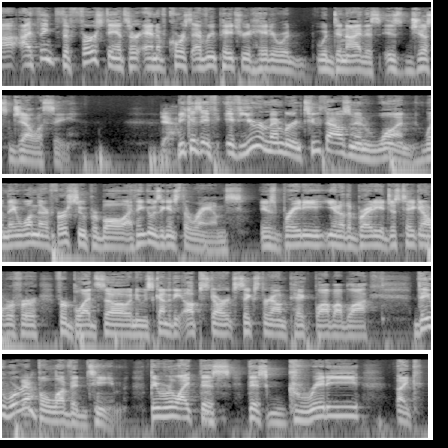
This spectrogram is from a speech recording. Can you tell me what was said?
Uh, I think the first answer, and of course every Patriot hater would, would deny this, is just jealousy. Yeah. Because if, if you remember in 2001, when they won their first Super Bowl, I think it was against the Rams. It was Brady, you know, the Brady had just taken over for, for Bledsoe, and it was kind of the upstart sixth round pick, blah, blah, blah. They were a beloved team. They were like this, this gritty, like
